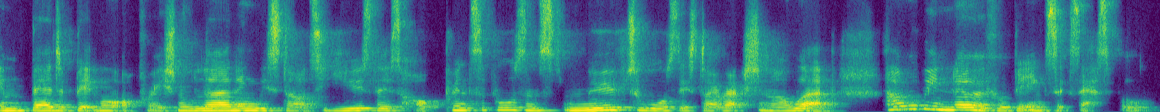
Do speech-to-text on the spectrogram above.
embed a bit more operational learning, we start to use those HOP principles and move towards this direction in our work, how will we know if we're being successful?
